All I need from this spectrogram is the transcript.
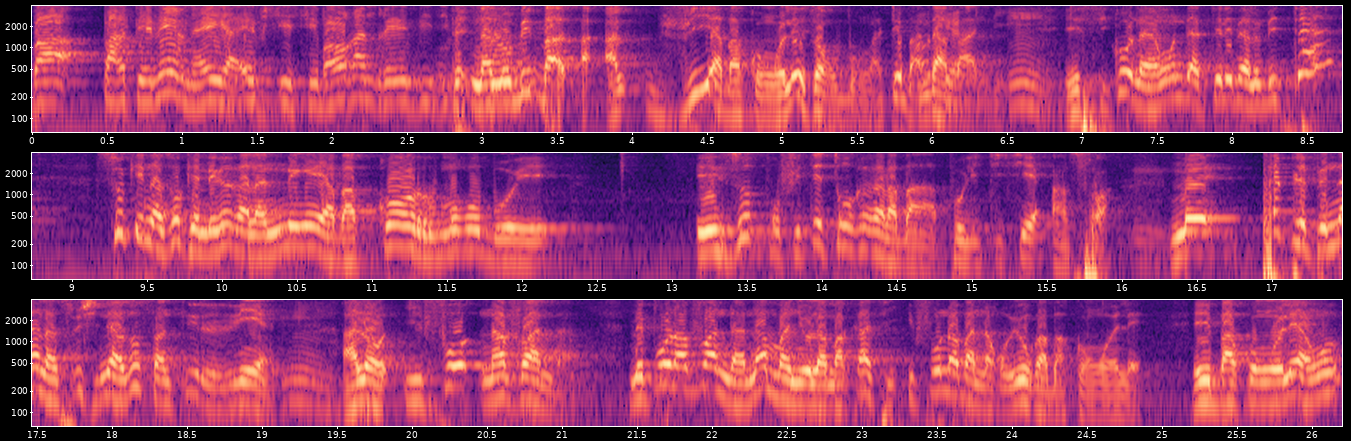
te bapartenaire na ye ya fcc baorendre nalobi ba- vie ya bakongolais eza kobonga te banda Ok. bandi. Esikoyo na yango nde atelemi alobi te soki nazokende kaka na ndenge ya bacor moko boye ezoprofite trop kaka na bapoliticien en soi. Mais peuple mpenza na sushi ne azosentir rien. Alors il faut navanda mais mpo navanda namanyola makasi il faut nabanda koyoka bacongolais e bacongolais yango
